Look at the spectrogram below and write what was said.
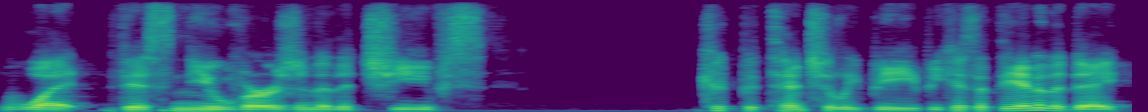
what this new version of the Chiefs could potentially be because at the end of the day,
